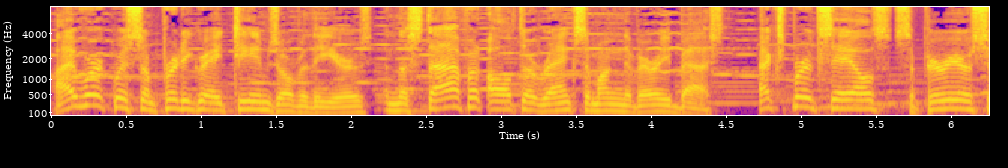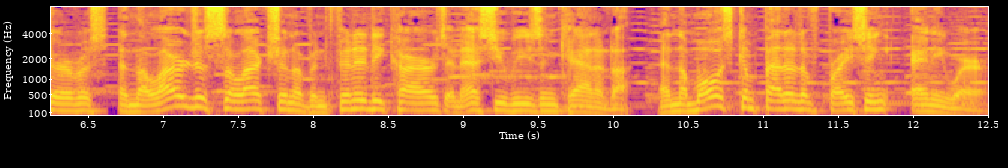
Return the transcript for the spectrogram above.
I've worked with some pretty great teams over the years, and the staff at Alta ranks among the very best. Expert sales, superior service, and the largest selection of Infiniti cars and SUVs in Canada, and the most competitive pricing anywhere.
